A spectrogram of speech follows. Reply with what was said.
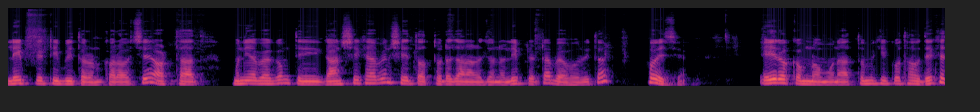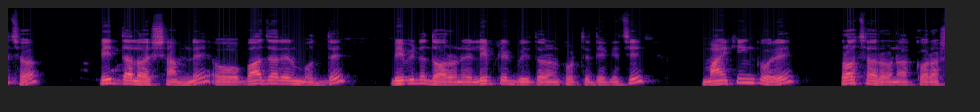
লিফলেটটি বিতরণ করা হচ্ছে। অর্থাৎ মুনিয়া বেগম, তিনি গান শেখাবেন, সেই তথ্যটা জানানোর জন্য লিফলেটটা ব্যবহৃত হয়েছে। এই রকম নমুনা তুমি কি কোথাও দেখেছ? বিদ্যালয়ের সামনে ও বাজারের মধ্যে বিভিন্ন ধরনের লিফলেট বিতরণ করতে দেখেছি। মাইকিং করে প্রচারণা করার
